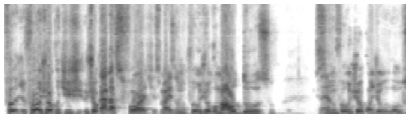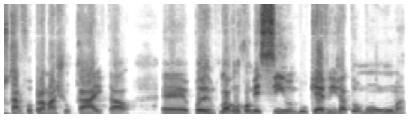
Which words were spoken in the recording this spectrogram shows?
Foi, foi, um jogo de jogadas fortes, mas não foi um jogo maldoso. Né? Não foi um jogo onde os caras foram para machucar e tal. É, por exemplo, logo no comecinho, o Kevin já tomou uma.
